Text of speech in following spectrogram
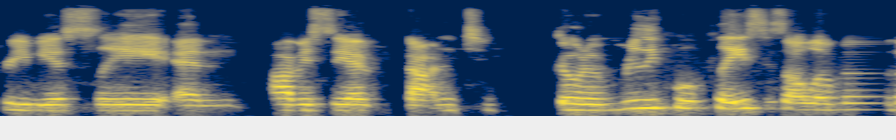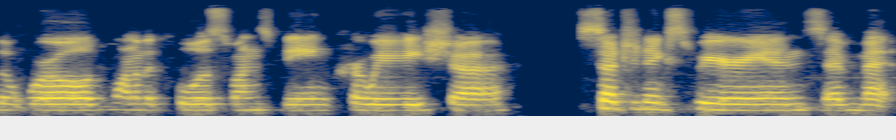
previously, and obviously I've gotten to go to really cool places all over the world. One of the coolest ones being Croatia. Such an experience. I've met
